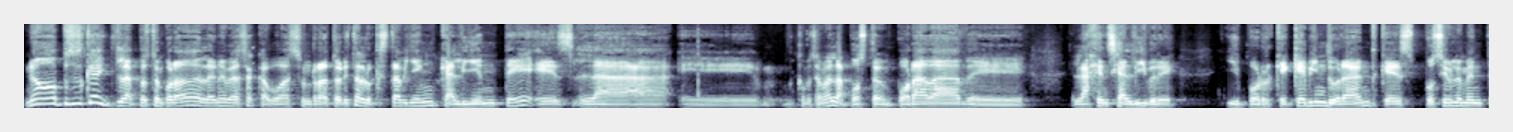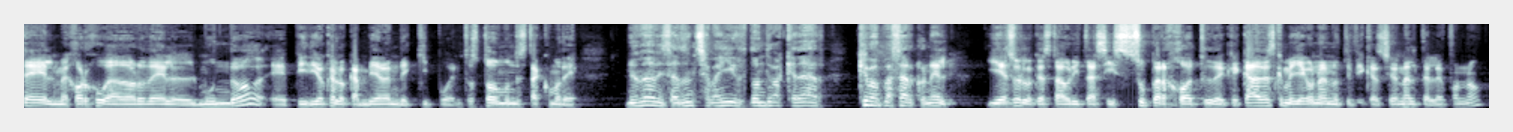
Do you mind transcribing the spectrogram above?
No, pues es que la postemporada de la NBA se acabó hace un rato. Ahorita lo que está bien caliente es la, eh, ¿cómo se llama? La postemporada de la agencia libre. Y porque Kevin Durant, que es posiblemente el mejor jugador del mundo, eh, pidió que lo cambiaran de equipo. Entonces todo el mundo está como de, no mames, ¿a dónde se va a ir? ¿Dónde va a quedar? ¿Qué va a pasar con él? Y eso es lo que está ahorita así súper hot, de que cada vez que me llega una notificación al teléfono,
